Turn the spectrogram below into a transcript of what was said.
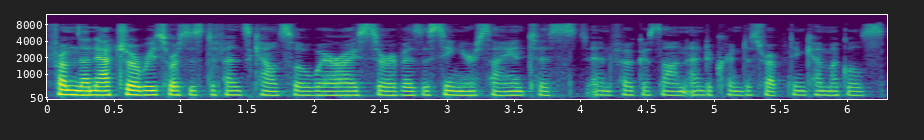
from the Natural Resources Defense Council, where I serve as a senior scientist and focus on endocrine disrupting chemicals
